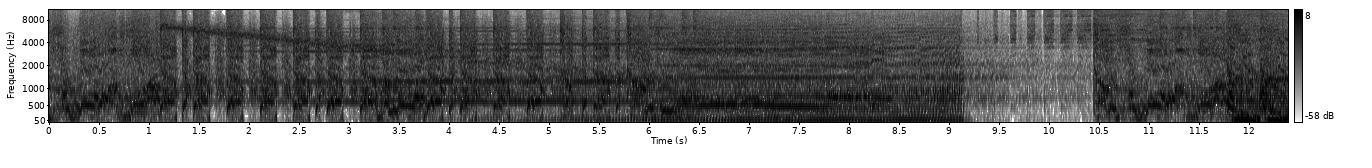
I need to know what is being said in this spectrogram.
Coming for war. war.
